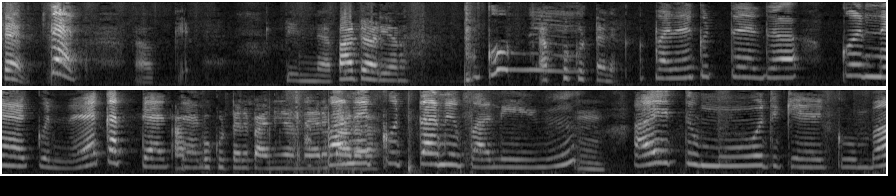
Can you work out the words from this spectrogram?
ten. Okay. പിന്നെ പാട്ട് പാടിയാണ്? അപ്പുക്കുട്ടന്. അപ്പുക്കുട്ടന് പനിയാണ്. നേരെ പനെ പാടടാ കുത്തന് പനീന്ന് അയത്ത് മൂടി കേൾക്കുമ്പോ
